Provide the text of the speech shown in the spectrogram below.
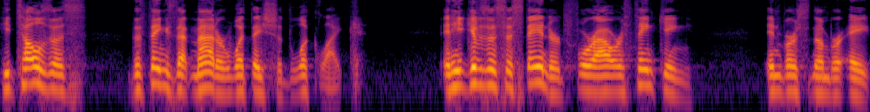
He tells us the things that matter, what they should look like. And he gives us a standard for our thinking in verse number eight.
